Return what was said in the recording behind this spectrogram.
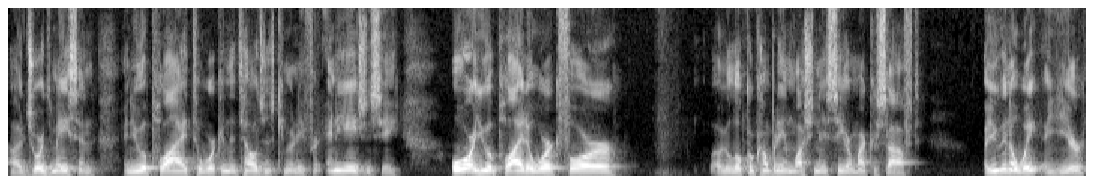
uh, George Mason and you apply to work in the intelligence community for any agency, or you apply to work for a local company in Washington, D.C. or Microsoft, are you going to wait a year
